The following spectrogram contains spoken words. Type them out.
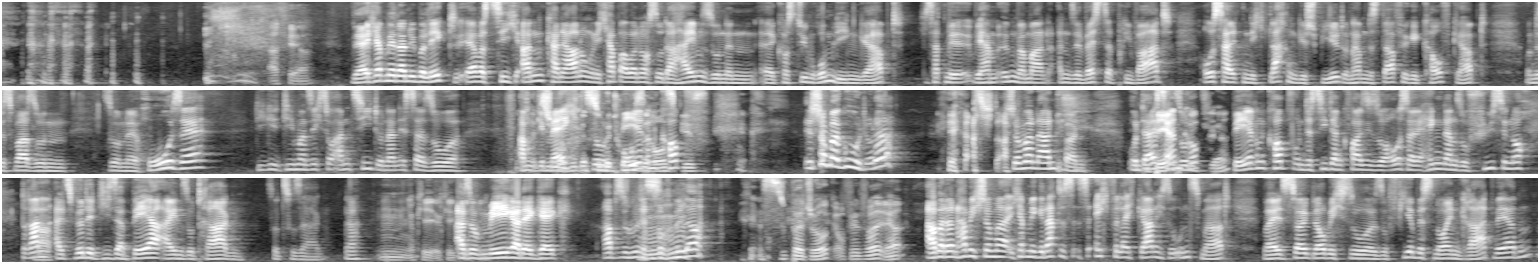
Ach ja. Ja, ich habe mir dann überlegt, ja, was ziehe ich an? Keine Ahnung. Und ich habe aber noch so daheim so ein äh, Kostüm rumliegen gehabt. Das hatten wir, wir haben irgendwann mal an Silvester privat Aushalten nicht lachen gespielt und haben das dafür gekauft gehabt. Und es war so, ein, so eine Hose, die, die man sich so anzieht und dann ist da so am mal Gemächt so ein Bärenkopf. rausgehst. Ist schon mal gut, oder? Ja, stark. Schon mal ein Anfang. Und da ist dann so ein Bärenkopf, ja? Bärenkopf und das sieht dann quasi so aus, da hängen dann so Füße noch dran, Ah. als würde dieser Bär einen so tragen, sozusagen. Ne? Mm, Okay, okay. Also mega der Gag. Absoluter Thriller. okay. Super Joke, auf jeden Fall, ja. Aber dann habe ich schon mal, ich habe mir gedacht, das ist echt vielleicht gar nicht so unsmart, weil es soll, glaube ich, so, so vier bis neun Grad werden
